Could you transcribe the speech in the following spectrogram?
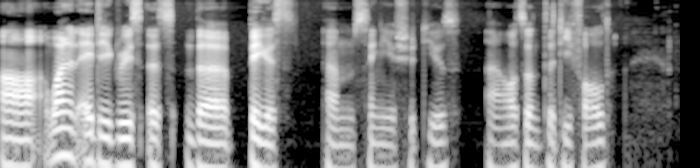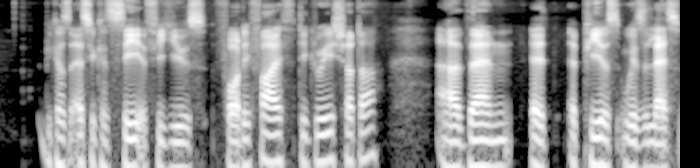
Uh, 180 degrees is the biggest um, thing you should use. Uh, also the default. Because as you can see, if you use 45 degree shutter, uh, then it appears with less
